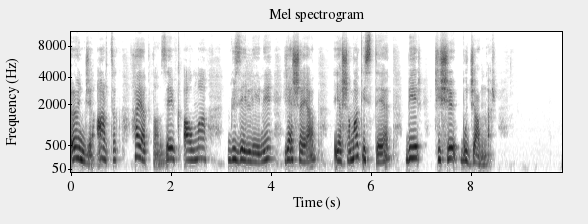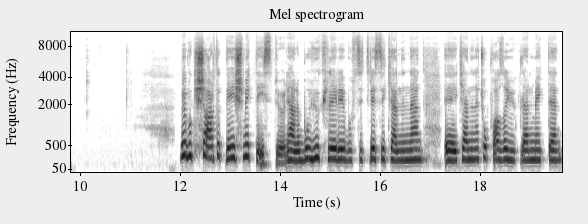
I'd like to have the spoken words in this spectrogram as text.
önce artık hayattan zevk alma güzelliğini yaşayan, yaşamak isteyen bir kişi bu canlar. Ve bu kişi artık değişmek de istiyor. Yani bu yükleri, bu stresi kendinden, e, kendine çok fazla yüklenmekten,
